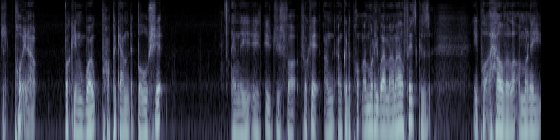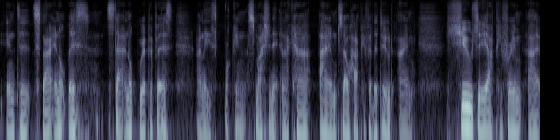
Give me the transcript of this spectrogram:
just putting out fucking woke propaganda bullshit. And he, he, he just thought, fuck it, I'm, I'm going to put my money where my mouth is because he put a hell of a lot of money into starting up this, starting up Rippaverse, and he's fucking smashing it. And I can't, I am so happy for the dude. I'm hugely happy for him. I,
